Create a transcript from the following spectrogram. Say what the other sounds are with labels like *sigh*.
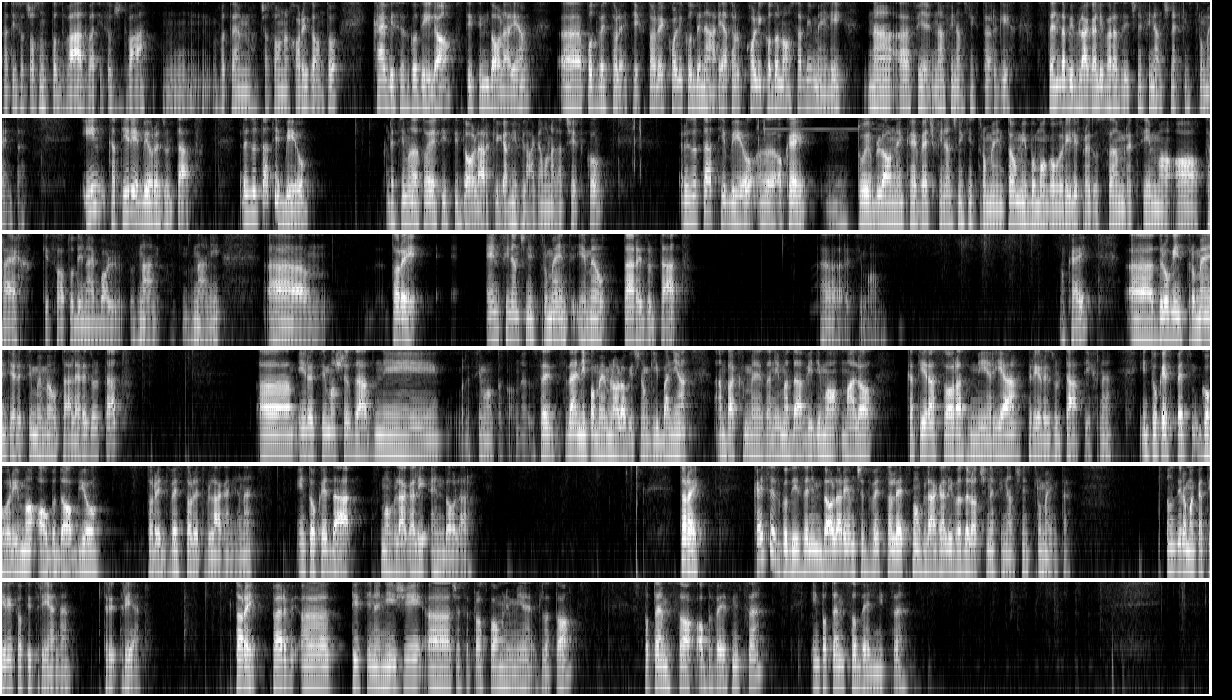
1802-2002 mm, v tem časovnem horizontu, kaj bi se zgodilo s tistim dolarjem uh, po 200 letih, torej koliko denarja, torej koliko donosa bi imeli na, fi, na finančnih trgih, s tem, da bi vlagali v različne finančne instrumente. In kateri je bil rezultat? Rezultat je bil, recimo, da to je tisti dolar, ki ga mi vlagamo na začetku. Rezultat je bil, uh, ok, tu je bilo nekaj več finančnih instrumentov, mi bomo govorili predvsem recimo o treh, ki so tudi najbolj znan, znani. Uh, torej, en finančni instrument je imel ta rezultat, uh, recimo. Okay. Uh, drugi instrument je recimo imel tale rezultat, Um, in recimo še zadnji, recimo tako, ne, sedaj ni pomembno logično gibanje, ampak me zanima, da vidimo malo, katera so razmerja pri rezultatih. Ne. In tukaj spet govorimo o obdobju, torej 200 let vlaganja. Ne. In tukaj, da smo vlagali en dolar. Torej, kaj se zgodi z enim dolarjem, če 200 let smo vlagali v določene finančne instrumente? Oziroma, kateri so ti trije? Tri, trije. Torej, prvi, uh, tisti najnižji, uh, če se prav spomnim, je zlato, potem so obveznice in potem so delnice.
